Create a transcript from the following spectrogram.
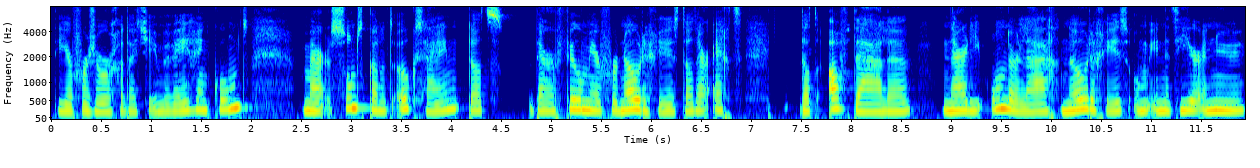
die ervoor zorgen dat je in beweging komt. Maar soms kan het ook zijn dat daar veel meer voor nodig is. Dat er echt dat afdalen naar die onderlaag nodig is om in het hier en nu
